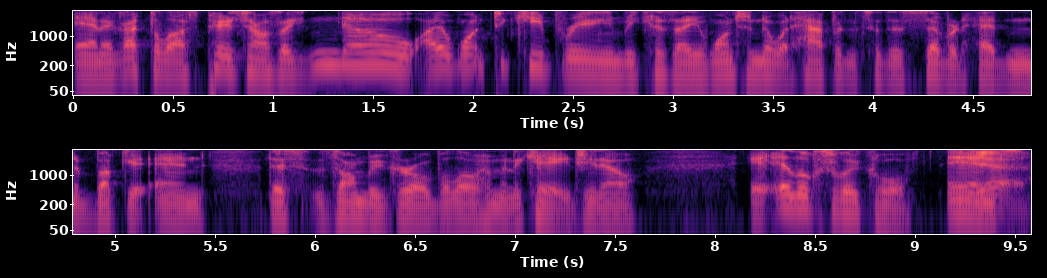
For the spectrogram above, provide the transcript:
and I got the last page, and I was like, no, I want to keep reading because I want to know what happens to this severed head in the bucket and this zombie girl below him in a cage, you know It, it looks really cool, and yeah.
